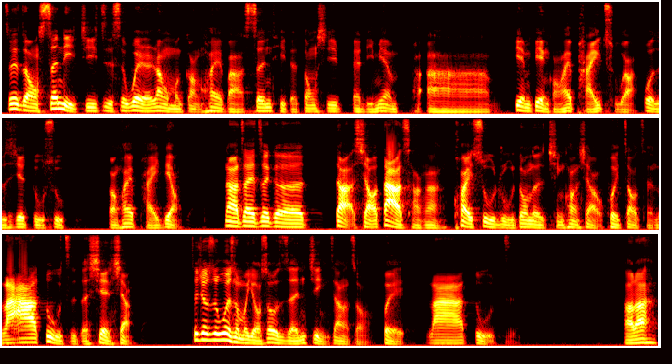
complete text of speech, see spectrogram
这种生理机制是为了让我们赶快把身体的东西呃里面啊便便赶快排除啊，或者这些毒素。赶快排掉。那在这个大小大肠啊快速蠕动的情况下，会造成拉肚子的现象。这就是为什么有时候人紧张的时候会拉肚子。好啦，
